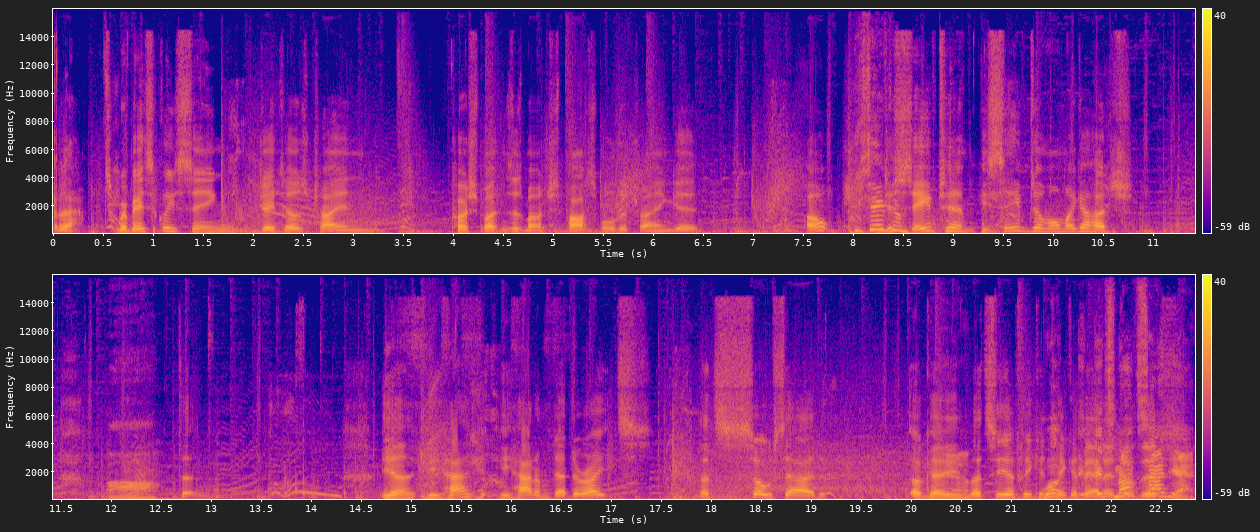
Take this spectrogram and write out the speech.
blah. we're basically seeing J-Tails try and push buttons as much as possible to try and get. Oh, He saved just him. saved him. He saved him. Oh my gosh. Ah. That. Yeah, he had he had him dead to rights. That's so sad. Okay, Yeah. let's see if he can Well, take it- advantage It's not sad yet.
